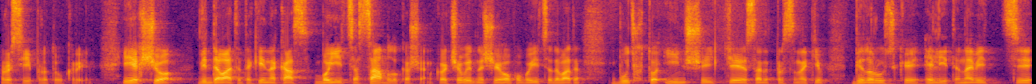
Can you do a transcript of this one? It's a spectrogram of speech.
Росії проти України. І якщо віддавати такий наказ боїться сам Лукашенко, очевидно, що його побоїться давати будь-хто інший е, серед представників білоруської еліти, навіть е,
